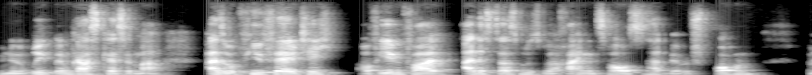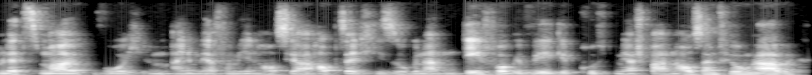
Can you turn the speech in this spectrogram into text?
in Hybrid dem Gaskessel mache. Also vielfältig, auf jeden Fall, alles das müssen wir rein ins Haus, das hatten wir besprochen beim letzten Mal, wo ich in einem Mehrfamilienhaus ja hauptsächlich die sogenannten DVGW geprüften Mehrsparten Hauseinführungen habe.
